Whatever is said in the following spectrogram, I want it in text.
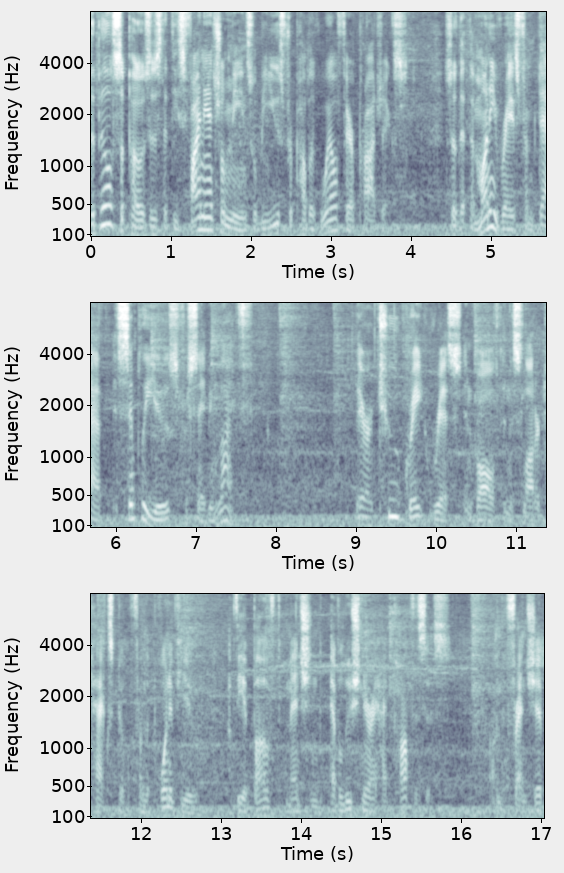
the bill supposes that these financial means will be used for public welfare projects, so that the money raised from death is simply used for saving life. There are two great risks involved in the slaughter tax bill from the point of view of the above mentioned evolutionary hypothesis on the friendship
